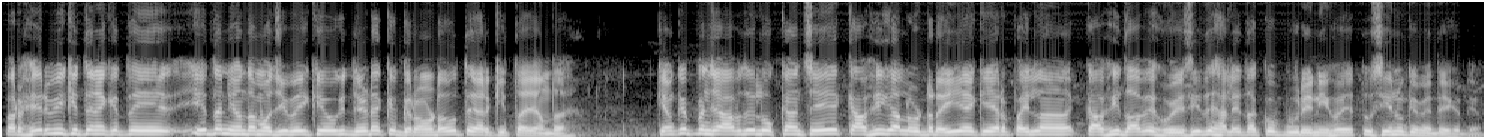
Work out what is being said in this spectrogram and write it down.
ਪਰ ਫਿਰ ਵੀ ਕਿਤੇ ਨਾ ਕਿਤੇ ਇਹ ਤਾਂ ਨਹੀਂ ਹੁੰਦਾ ਮੋਜੀ ਬਾਈ ਕਿ ਉਹ ਜਿਹੜਾ ਇੱਕ ਗਰਾਊਂਡ ਆ ਉਹ ਤਿਆਰ ਕੀਤਾ ਜਾਂਦਾ ਕਿਉਂਕਿ ਪੰਜਾਬ ਦੇ ਲੋਕਾਂ 'ਚ ਇਹ ਕਾਫੀ ਗੱਲ ਉੱਡ ਰਹੀ ਹੈ ਕਿ ਯਾਰ ਪਹਿਲਾਂ ਕਾਫੀ ਦਾਅਵੇ ਹੋਏ ਸੀ ਤੇ ਹਾਲੇ ਤੱਕ ਉਹ ਪੂਰੇ ਨਹੀਂ ਹੋਏ। ਤੁਸੀਂ ਇਹਨੂੰ ਕਿਵੇਂ ਦੇਖਦੇ ਹੋ?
